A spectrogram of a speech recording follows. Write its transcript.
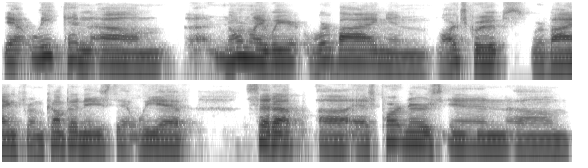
Yeah, we can. Um, uh, normally, we're we're buying in large groups. We're buying from companies that we have set up uh, as partners in um,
